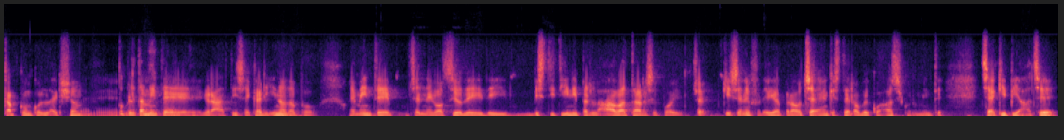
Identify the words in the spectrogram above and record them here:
Capcom Collection, eh, completamente gratis, è carino. Dopo, ovviamente, c'è il negozio dei, dei vestitini per l'avatar, se poi, cioè, chi se ne frega, però c'è anche queste robe qua, sicuramente c'è chi piace.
